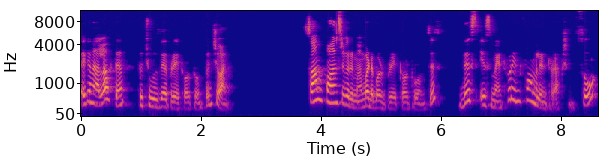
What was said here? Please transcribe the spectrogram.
I can allow them to choose their breakout room to join. Some points to be remembered about breakout rooms is this is meant for informal interaction. So,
